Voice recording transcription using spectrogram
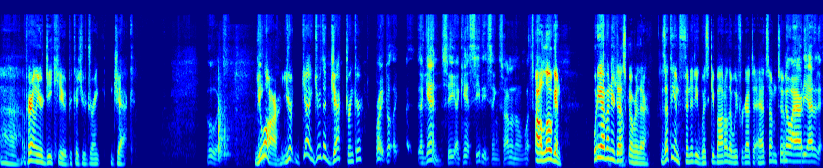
Uh, apparently, you're DQ'd because you drink Jack. Ooh, You are. You're yeah. You're the Jack drinker. right, but like again, see, I can't see these things, so I don't know what's. Oh, going on. Logan, what do you have on your Sure. desk over there? Is that the Infinity whiskey bottle that we forgot to add something to? No, I already added it.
